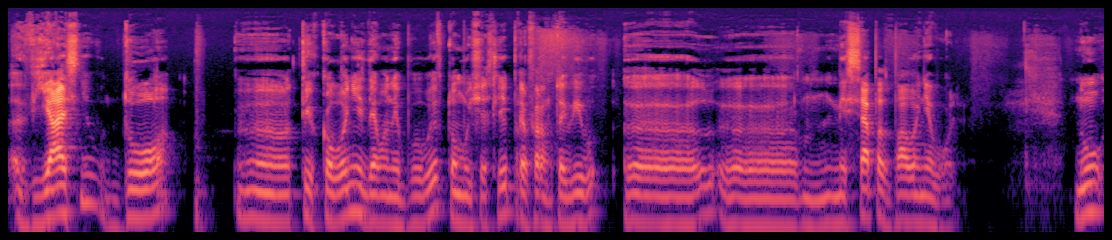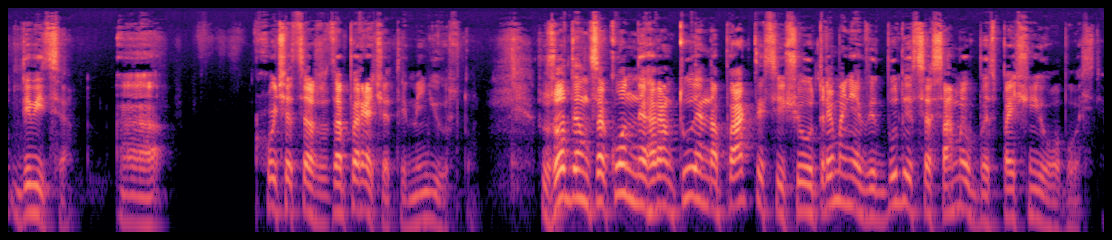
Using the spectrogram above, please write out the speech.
в'язнів до е, тих колоній, де вони були, в тому числі прифронтові місця позбавлення волі. Ну, дивіться, хочеться ж заперечити Мін'юсту. Жоден закон не гарантує на практиці, що утримання відбудеться саме в безпечній області.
